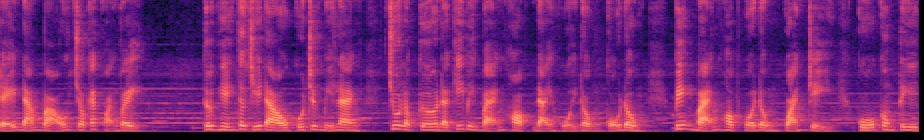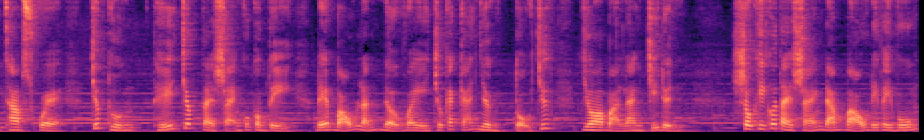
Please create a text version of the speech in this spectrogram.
để đảm bảo cho các khoản vay. Thực hiện theo chỉ đạo của Trương Mỹ Lan, Chu Lập Cơ đã ký biên bản họp đại hội đồng cổ đông, biên bản họp hội đồng quản trị của công ty Times Square chấp thuận thế chấp tài sản của công ty để bảo lãnh nợ vay cho các cá nhân, tổ chức do bà Lan chỉ định. Sau khi có tài sản đảm bảo để vay vốn,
